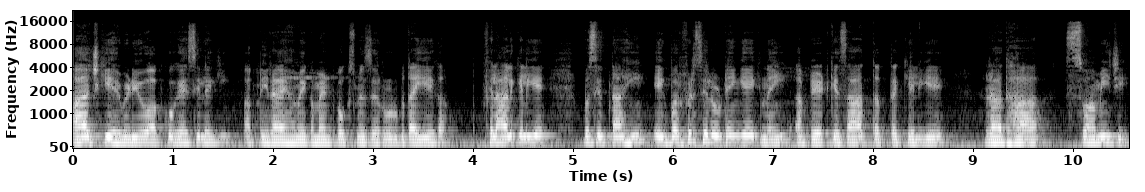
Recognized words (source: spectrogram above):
आज की यह वीडियो आपको कैसी लगी? अपनी राय हमें कमेंट बॉक्स में ज़रूर बताइएगा। फ़िलहाल के लिए बस इतना ही। एक बार फिर से लौटेंगे एक नई अपडेट के साथ। तब तक के लिए राधा स्वामी जी।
